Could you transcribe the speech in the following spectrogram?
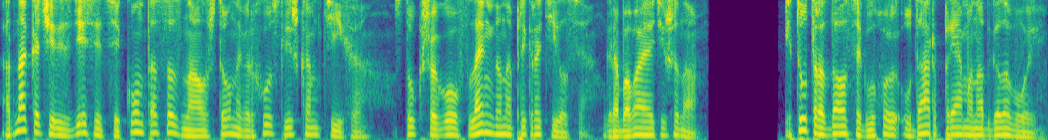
Однако через 10 секунд осознал, что наверху слишком тихо. Стук шагов Лэнгдона прекратился, гробовая тишина. И тут раздался глухой удар прямо над головой.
